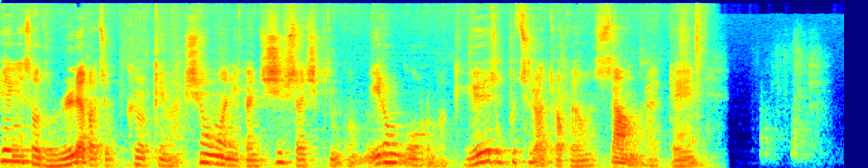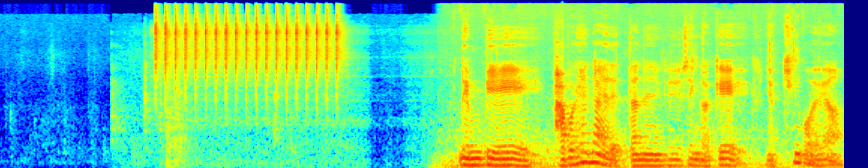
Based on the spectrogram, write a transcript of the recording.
행해서 놀래가지고 그렇게 막 시어머니가 이제 십사 시킨 거 뭐 이런 거로 막 계속 pu출하더라고요 싸움을 할 때. 냄비에 밥을 해놔야 됐다는 그 생각에 그냥 킨 거예요.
